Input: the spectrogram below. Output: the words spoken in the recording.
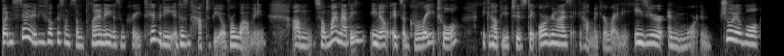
But instead, if you focus on some planning and some creativity, it doesn't have to be overwhelming. Um, so mind mapping, you know, it's a great tool. It can help you to stay organized. It can help make your writing easier and more enjoyable.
